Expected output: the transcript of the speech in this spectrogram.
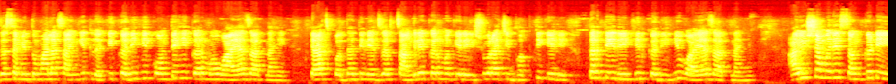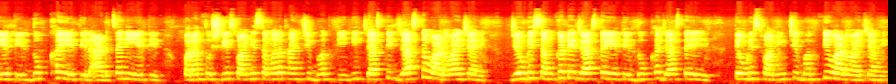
जसं मी तुम्हाला सांगितलं की कधीही कोणतेही कर्म वाया जात नाही. त्याच पद्धतीने जर चांगले कर्म केले ईश्वराची भक्ती केली तर ते देखील कधीही वाया जात नाही. आयुष्यामध्ये संकटे येतील दुःख येतील अडचणी येतील परंतु श्री स्वामी समर्थांची भक्ती ही जास्तीत जास्त वाढवायची आहे. जेवढी संकटे जास्त येतील दुःख जास्त येईल तेवढी स्वामींची भक्ती वाढवायची आहे.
